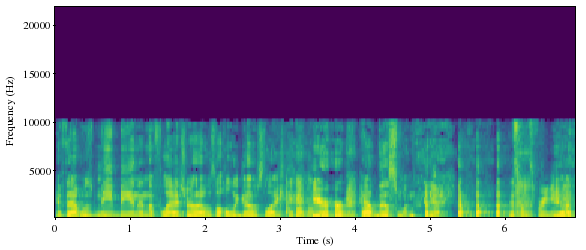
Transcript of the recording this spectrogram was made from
if that was me being in the flesh or that was the Holy Ghost. Like, here, have this one. Yeah. This one's free. yeah,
